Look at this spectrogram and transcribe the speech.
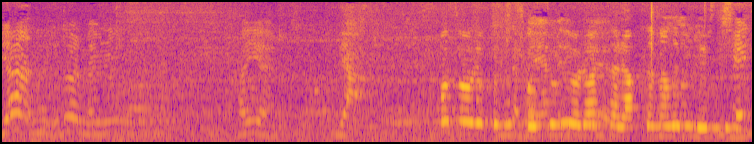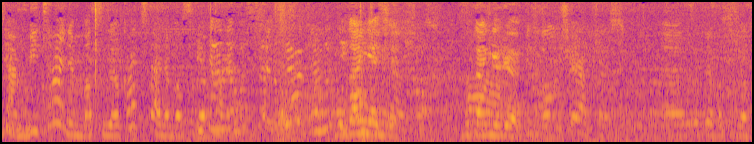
Ya dur memnun. Hayır. Ya. Basılıyor ön beğenmedik. taraftan Bir alabilirsiniz. şey diyeceğim. Bir tane mi basılıyor? Kaç tane basılıyor? Bir tane basınca onu Buradan gelecek. Buradan geliyor. Biz de onu şey yapacağız. Ee, tekrar basacağız.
